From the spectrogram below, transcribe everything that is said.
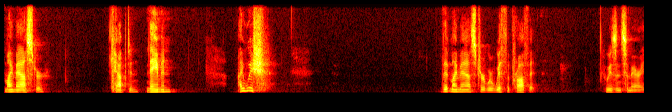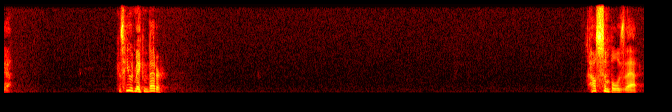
my master, Captain Naaman, I wish that my master were with the prophet who is in Samaria. Because he would make him better. How simple is that?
